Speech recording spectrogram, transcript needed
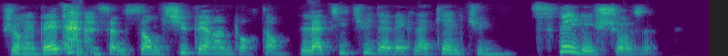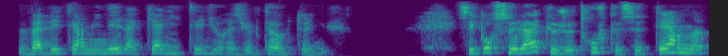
Je répète, ça me semble super important. L'attitude avec laquelle tu fais les choses va déterminer la qualité du résultat obtenu. C'est pour cela que je trouve que ce terme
